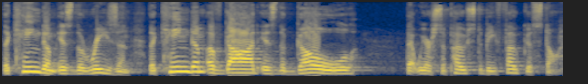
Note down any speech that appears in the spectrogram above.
The kingdom is the reason. The kingdom of God is the goal that we are supposed to be focused on.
